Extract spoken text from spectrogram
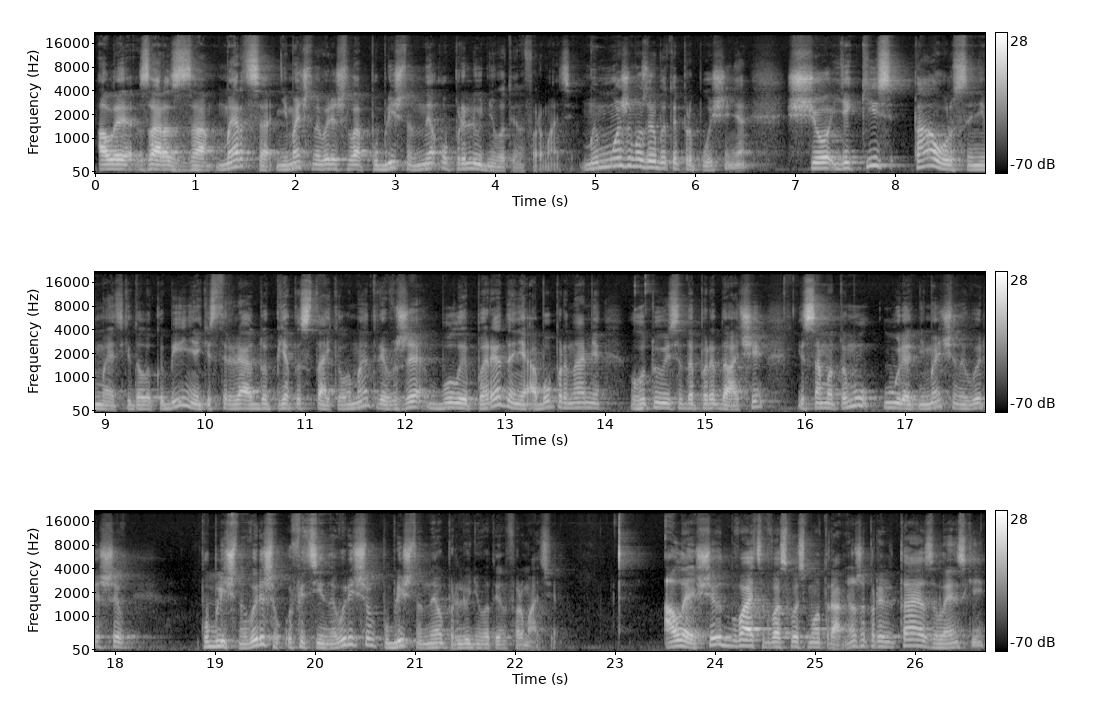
Але зараз за Мерца Німеччина вирішила публічно не оприлюднювати інформацію. Ми можемо зробити припущення, що якісь таурси німецькі далекобійні, які стріляють до 500 кілометрів, вже були передані або принаймні готуються до передачі. І саме тому уряд Німеччини вирішив публічно вирішив, офіційно вирішив публічно не оприлюднювати інформацію. Але що відбувається 28 травня? Вже прилітає Зеленський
